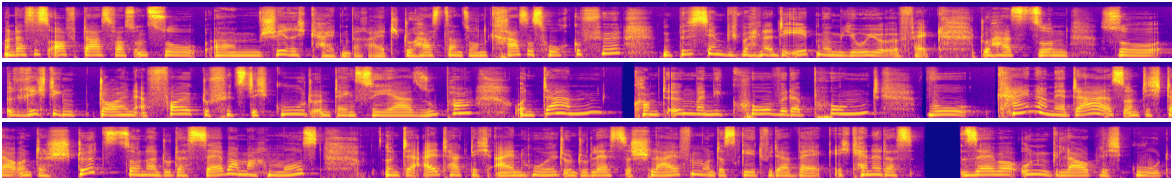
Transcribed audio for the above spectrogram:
Und das ist oft das, was uns so ähm, Schwierigkeiten bereitet. Du hast dann so ein krasses Hochgefühl, ein bisschen wie bei einer Diät mit dem Jojo-Effekt. Du hast so einen so richtigen dollen Erfolg, du fühlst dich gut und denkst so, ja, super. Und dann kommt irgendwann die Kurve, der Punkt, wo keiner mehr da ist und dich da unterstützt, sondern du das selber machen musst und der Alltag dich einholt und du lässt es schleifen und es geht wieder weg. Ich kenne das selber unglaublich gut.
